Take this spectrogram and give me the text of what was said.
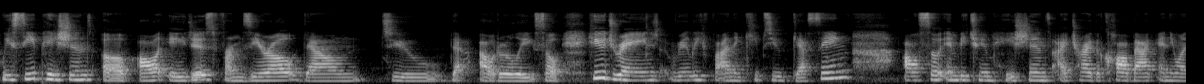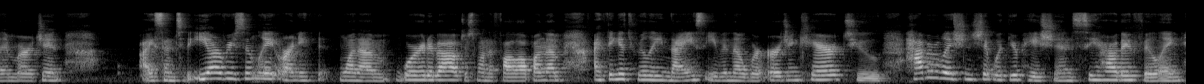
We see patients of all ages from zero down to the elderly. So huge range, really fun and keeps you guessing. Also in between patients, I try to call back anyone emergent. I sent to the ER recently or anyone I'm worried about, just want to follow up on them. I think it's really nice, even though we're urgent care, to have a relationship with your patients, see how they're feeling.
